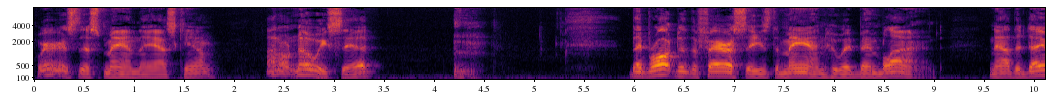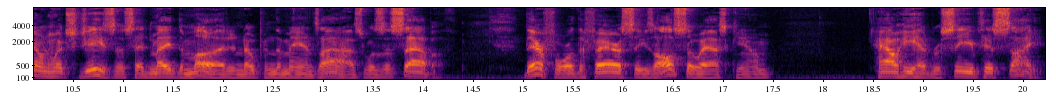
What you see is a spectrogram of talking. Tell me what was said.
Where is this man? They asked him. I don't know, he said. they brought to the Pharisees the man who had been blind. Now, the day on which Jesus had made the mud and opened the man's eyes was a Sabbath. Therefore, the Pharisees also asked him how he had received his sight.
